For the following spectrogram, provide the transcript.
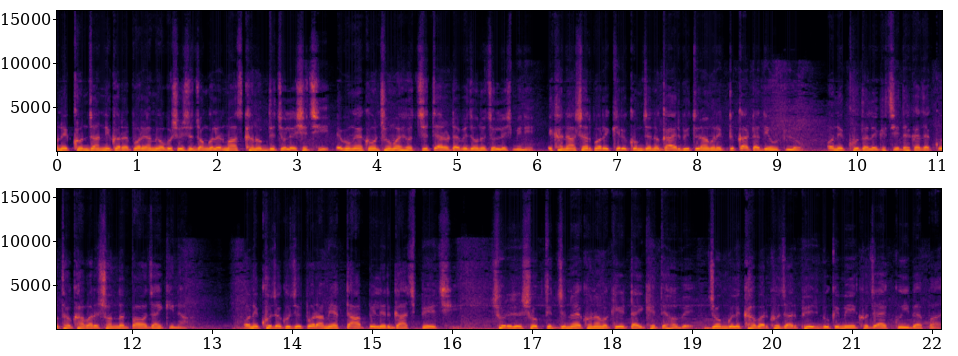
অনেকক্ষণ জার্নি করার পরে আমি অবশেষে জঙ্গলের মাঝখান অব্দি চলে এসেছি এবং এখন সময় হচ্ছে তেরোটা বেজে উনচল্লিশ মিনিট। এখানে আসার পরে কীরকম যেন গায়ের ভিতরে আমার একটু কাটা দিয়ে উঠল। অনেক ক্ষুধা লেগেছে, দেখা যাক কোথাও খাবারের সন্ধান পাওয়া যায় কিনা। অনেক খোঁজাখুঁজির পর আমি একটা আপেলের গাছ পেয়েছি। শরীরের শক্তির জন্য এখন আমাকে এটাই খেতে হবে। জঙ্গলে খাবার খোঁজার ফেসবুকে মেয়ে খোঁজা একই ব্যাপার।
